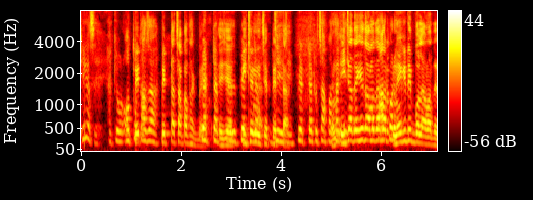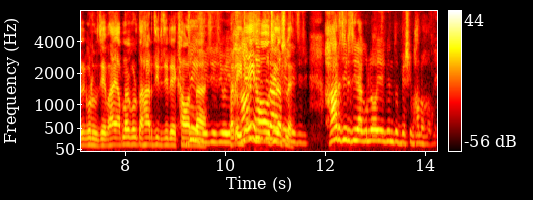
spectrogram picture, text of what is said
ঠিক আছে? একেবারে অত তাজা পেটটা চাপা থাকবে। পেটটা এই যে পিঠের নিচে পেটটা জি, পেটটা। একটু চাপা থাকে। এটা দেখে তো আমাদের আবার নেগেটিভ বলে আমাদের গরু যে ভাই আপনার গরু তো হাড় জিরজিরে খাওয়ার জি, না। জি, জি, জি, বাট হাড় এইটাই হওয়া উচিত আসলে। হাড় জিরজিরা গুলো কিন্তু বেশি ভালো হবে।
